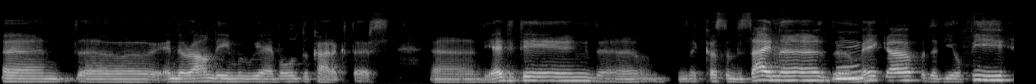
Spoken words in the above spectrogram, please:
and uh, and around him we have all the characters. Uh, the editing, the, the costume designer, the mm. makeup, the DOP,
